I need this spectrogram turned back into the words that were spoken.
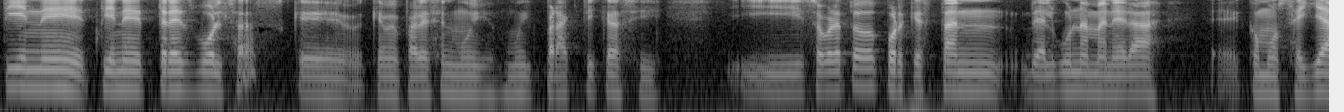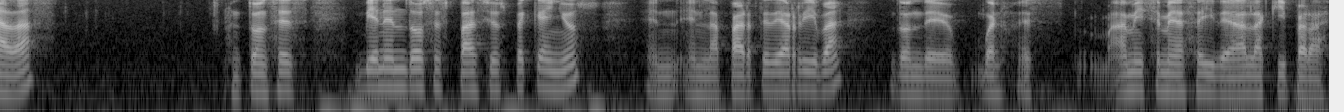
tiene, tiene tres bolsas que, que, me parecen muy, muy prácticas y, y sobre todo porque están de alguna manera eh, como selladas entonces vienen dos espacios pequeños en, la parte de arriba donde, bueno, es a mí se me hace ideal aquí para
